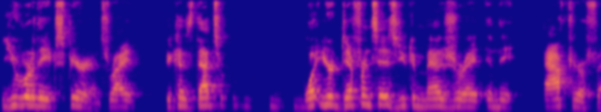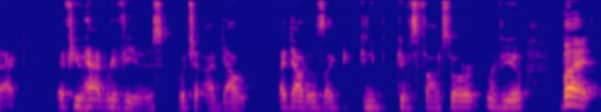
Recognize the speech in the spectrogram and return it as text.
You were the experience, right? Because that's what your difference is. You can measure it in the after effect. If you had reviews, which I doubt, I doubt it was like, can you give us a five star review? But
